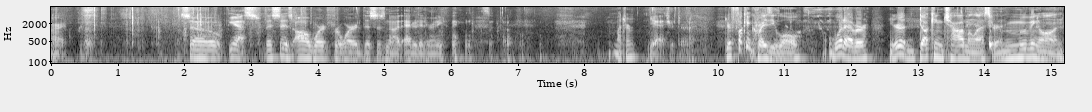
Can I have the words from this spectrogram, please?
All right. So, yes, this is all word for word. This is not edited or anything. So, My turn. yeah, it's your turn. You're fucking crazy, lol. Whatever. You're a ducking child molester. Moving on.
